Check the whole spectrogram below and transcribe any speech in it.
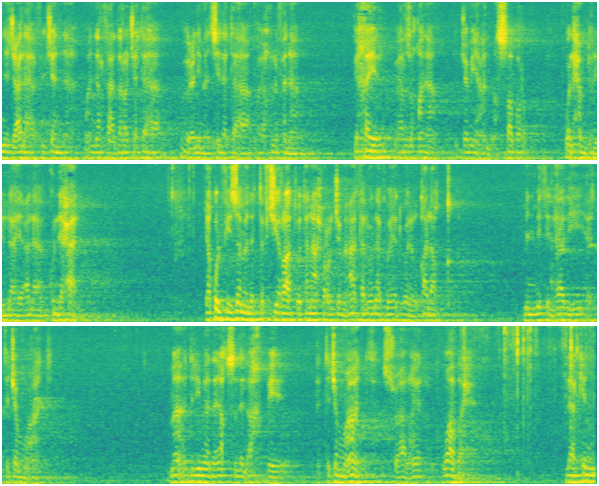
أن يجعلها في الجنة وأن يرفع درجتها ويعلي منزلتها ويخلفنا بخير ويرزقنا جميعا الصبر. والحمد لله على كل حال. يقول في زمن التفجيرات وتناحر الجماعات هل هناك ما يدعو للقلق من مثل هذه التجمعات؟ ما أدري ماذا يقصد الأخ بالتجمعات السؤال غير واضح. لكن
